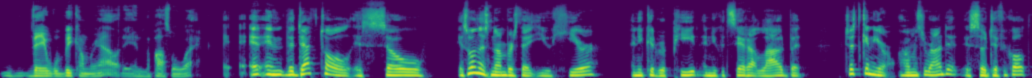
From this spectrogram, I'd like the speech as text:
they will become reality in a possible way. and, and the death toll is so it's one of those numbers that you hear and you could repeat and you could say it out loud but just getting your arms around it is so difficult.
